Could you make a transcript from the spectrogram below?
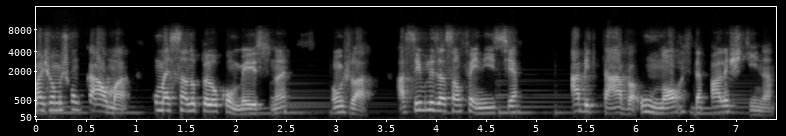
mas vamos com calma, começando pelo começo, né? Vamos lá. A civilização fenícia habitava o norte da Palestina,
